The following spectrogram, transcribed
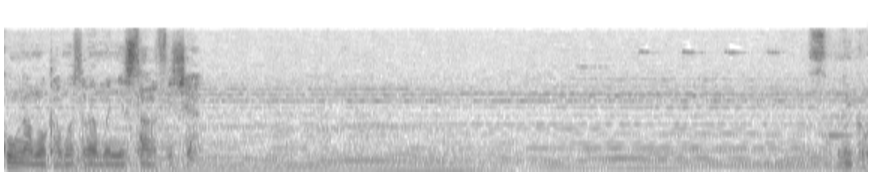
Aku nggak mau kamu sampai menyesal, Fisya. Assalamualaikum.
